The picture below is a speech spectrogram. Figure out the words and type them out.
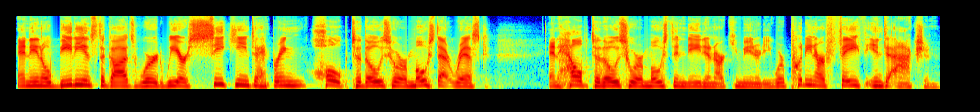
and in obedience to God's word, we are seeking to bring hope to those who are most at risk and help to those who are most in need in our community. We're putting our faith into action.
